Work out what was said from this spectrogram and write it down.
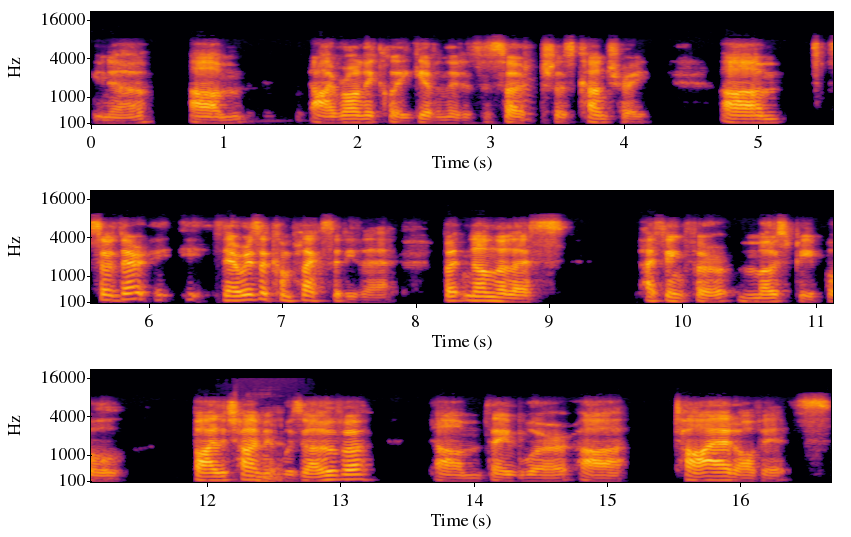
You know, um, ironically, given that it's a socialist country. Um, so there there is a complexity there, but nonetheless, I think for most people, by the time yeah. it was over, um, they were uh, tired of its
